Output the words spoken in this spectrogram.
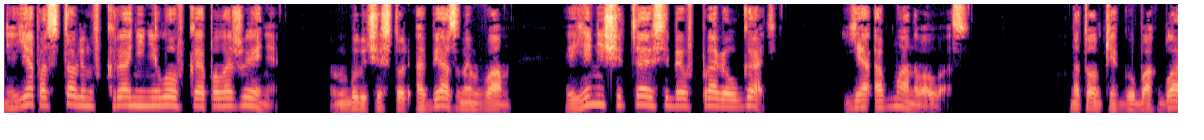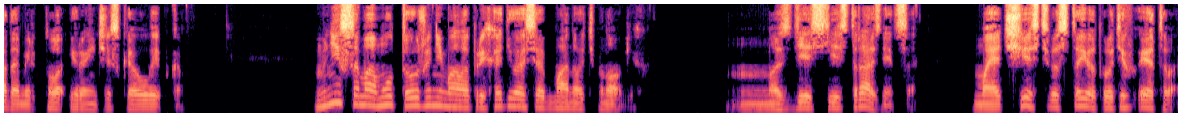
я поставлен в крайне неловкое положение. Будучи столь обязанным вам, я не считаю себя вправе лгать. Я обманывал вас». На тонких губах Блада мелькнула ироническая улыбка. «Мне самому тоже немало приходилось обманывать многих. Но здесь есть разница. Моя честь восстает против этого.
